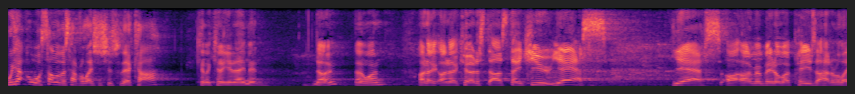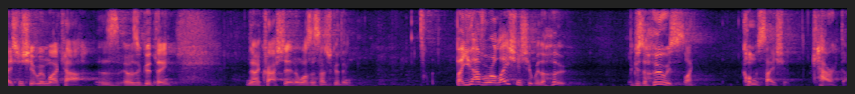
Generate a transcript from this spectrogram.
We have, well, some of us have relationships with our car. Can I, can I get an amen? No? No one? I know, I know Curtis does. Thank you. Yes. Yes. I, I remember being on my P's. I had a relationship with my car. It was, it was a good thing. And I crashed it and it wasn't such a good thing. But you have a relationship with a who. Because a who is like conversation character,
